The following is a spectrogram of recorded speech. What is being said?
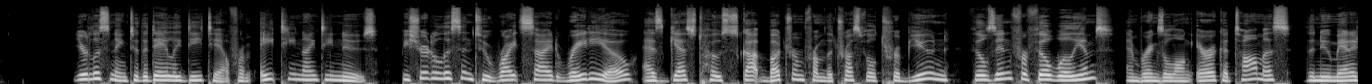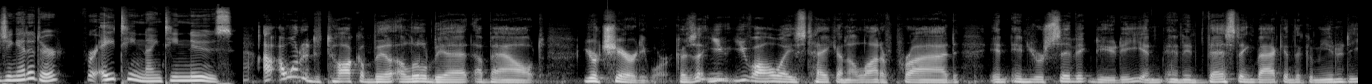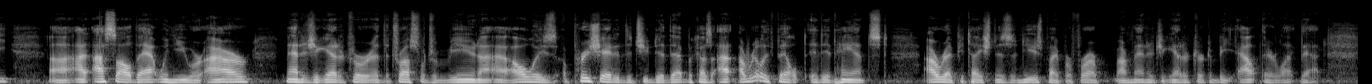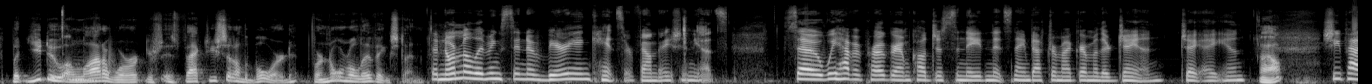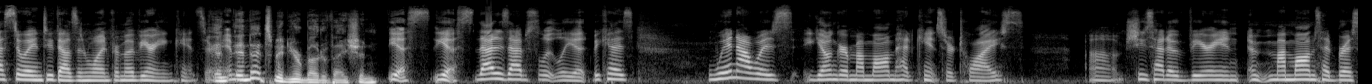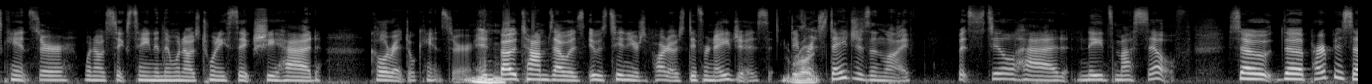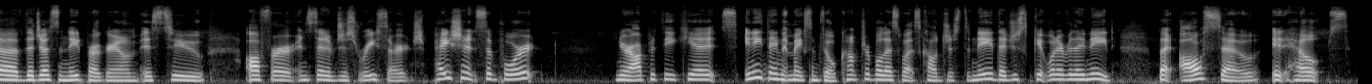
You're listening to the Daily Detail from 1819 News. Be sure to listen to Right Side Radio as guest host Scott Buttram from the Trussville Tribune fills in for Phil Williams and brings along Erica Thomas, the new managing editor for 1819 News. I, wanted to talk a bit, a little bit about your charity work because you you've always taken a lot of pride in, in your civic duty and, and investing back in the community. Uh, I, I, saw that when you were our managing editor at the Trussville Tribune. I, I always appreciated that you did that because I, I, really felt it enhanced our reputation as a newspaper for our, our managing editor to be out there like that. But you do a mm lot of work. In fact, you sit on the board for Norma Livingston. The Norma Livingston Ovarian Cancer Foundation, yes. So we have a program called Just the Need, and it's named after my grandmother Jan, J A N. Oh. She passed away in 2001 from ovarian cancer. And, and, and that's been your motivation. Yes, yes. That is absolutely it. Because when I was younger, my mom had cancer twice. Um, she's had ovarian, uh, my mom's had breast cancer when I was 16, and then when I was 26, she had colorectal cancer. Mm-hmm. And both times I was, it was 10 years apart. I was different ages, different right. stages in life but still had needs myself. So the purpose of the Just the Need program is to offer instead of just research, patient support, neuropathy kits, anything that makes them feel comfortable. That's why it's called Just the Need. They just get whatever they need. But also it helps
